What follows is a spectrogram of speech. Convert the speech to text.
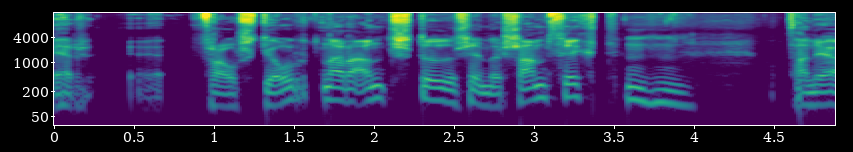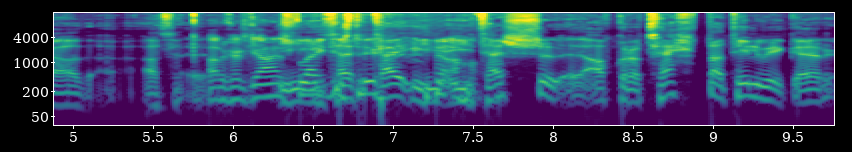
er eh, frá stjórnar andstöðu sem er samþygt mm -hmm. þannig að, að í, þess, í, í þessu akkurat þetta tilvík er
